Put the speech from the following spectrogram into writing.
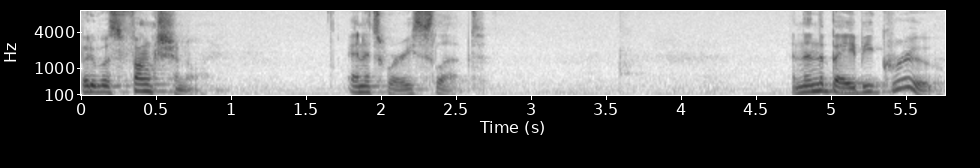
but it was functional. And it's where he slept. And then the baby grew.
